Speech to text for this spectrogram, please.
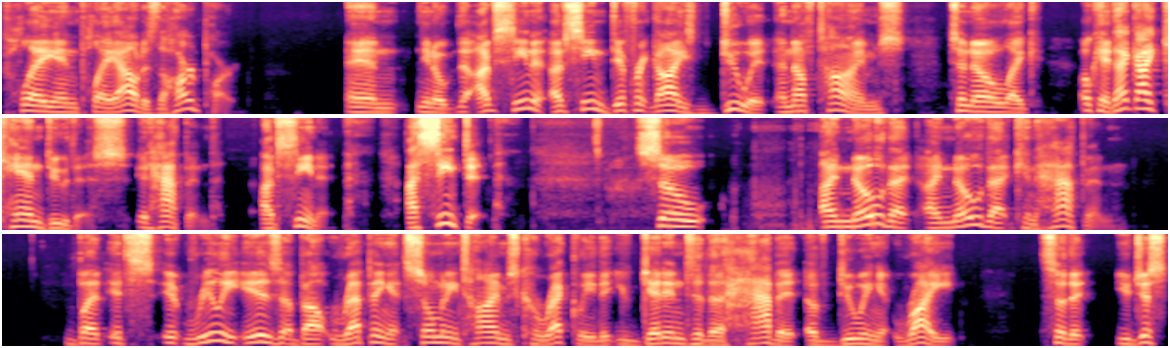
play in play out is the hard part. And, you know, I've seen it. I've seen different guys do it enough times to know like okay, that guy can do this. It happened. I've seen it. I seen it. So I know that I know that can happen, but it's it really is about repping it so many times correctly that you get into the habit of doing it right so that you just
